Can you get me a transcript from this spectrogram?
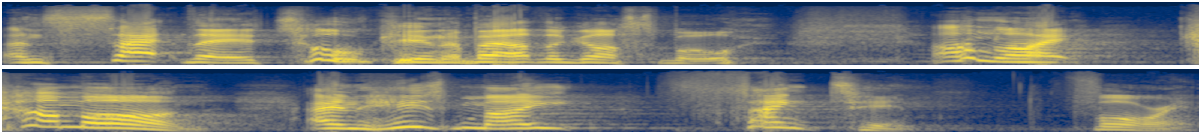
and sat there talking about the gospel. I'm like, come on. And his mate thanked him for it.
